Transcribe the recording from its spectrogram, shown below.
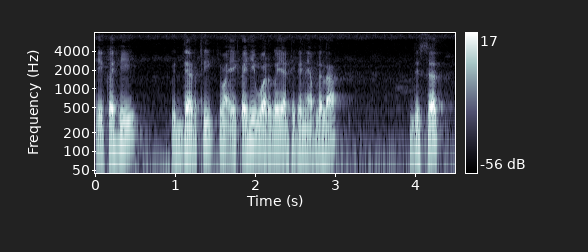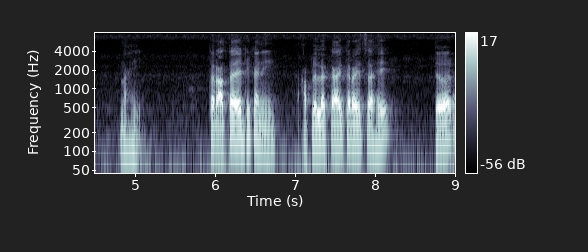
एकही विद्यार्थी किंवा एकही वर्ग या ठिकाणी आपल्याला दिसत नाही. तर आता या ठिकाणी आपल्याला काय करायचं आहे? तर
